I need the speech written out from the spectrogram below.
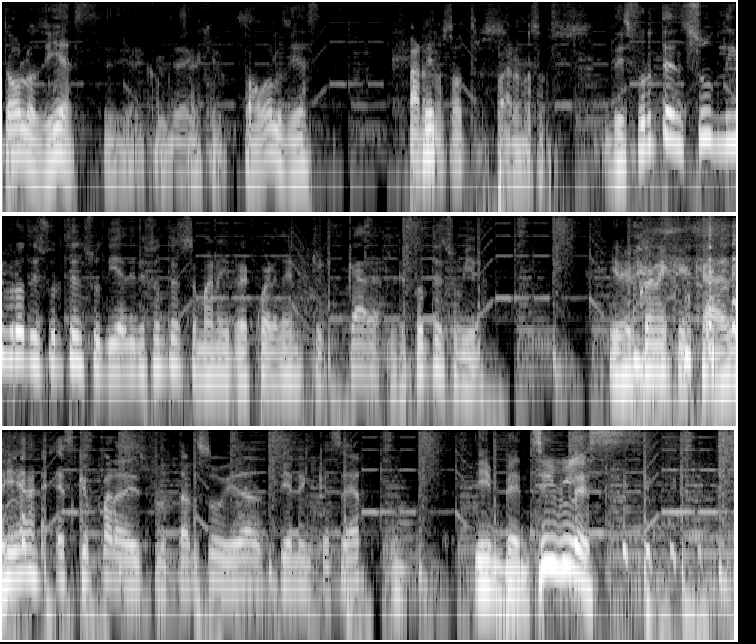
Todos los días es día de cómics, Sergio. Todos los días. Para nosotros. Para nosotros. Disfruten sus libros, disfruten su día, disfruten su semana y recuerden que cada. Disfruten su vida. Y recuerden que cada día. Es que para disfrutar su vida tienen que ser Invencibles.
